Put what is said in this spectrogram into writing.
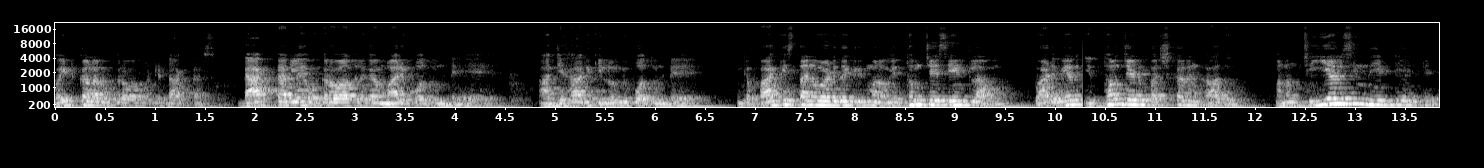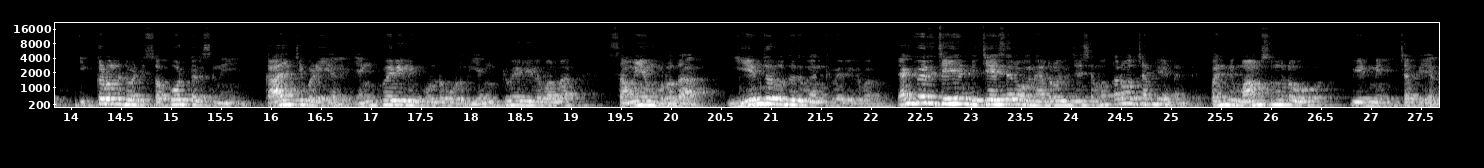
వైట్ కాలర్ ఉగ్రవాదం అంటే డాక్టర్స్ డాక్టర్లే ఉగ్రవాదులుగా మారిపోతుంటే ఆ జిహాద్కి లొంగిపోతుంటే ఇంకా పాకిస్తాన్ వాడి దగ్గరికి మనం యుద్ధం చేసి ఏంటి లాభం? వాడి మీద యుద్ధం చేయడం పరిష్కారం కాదు. మనం చెయ్యాల్సింది ఏంటి అంటే ఇక్కడ ఉన్నటువంటి సపోర్టర్స్ని కాల్చిపడేయాలి. ఎంక్వైరీలు ఇంక ఉండకూడదు. ఎంక్వైరీల వల్ల సమయం వృధా. ఏం జరుగుతుంది ఎంక్వైరీల వల్ల? ఎంక్వైరీ చేయండి. చేశారు. ఒక నెల రోజులు చేసామో తర్వాత చంపేయండి అంతే. పంది మాంసంలో వీడిని చంపేయాలి.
